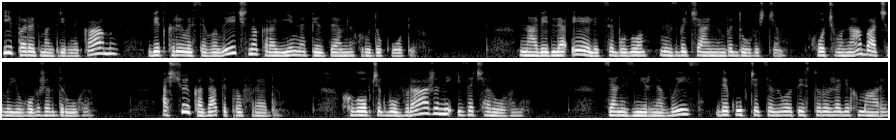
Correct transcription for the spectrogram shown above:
і перед мандрівниками відкрилася велична країна підземних рудокопів. Навіть для Елі це було незвичайним видовищем, хоч вона бачила його вже вдруге. А що й казати про Фреда? Хлопчик був вражений і зачарований. Ця незмірна вись, де купчаться золотисто рожеві хмари,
